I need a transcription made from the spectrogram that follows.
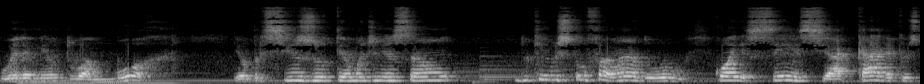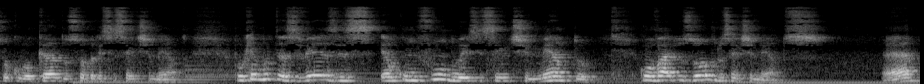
o elemento amor, eu preciso ter uma dimensão do que eu estou falando, qual a essência, a carga que eu estou colocando sobre esse sentimento. Porque muitas vezes eu confundo esse sentimento com vários outros sentimentos. É?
